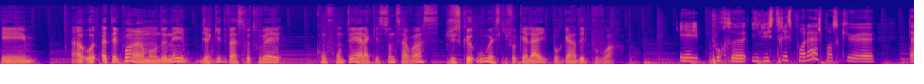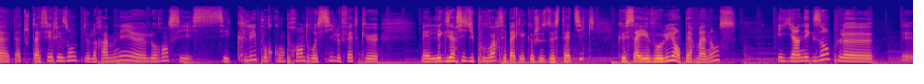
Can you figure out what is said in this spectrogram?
Et à, tel point, à un moment donné, Birgit va se retrouver confrontée à la question de savoir jusque où est-ce qu'il faut qu'elle aille pour garder le pouvoir. Et pour illustrer ce point-là, je pense que tu as, tout à fait raison de le ramener, euh, Laurent. C'est clé pour comprendre aussi le fait que l'exercice du pouvoir, c'est pas quelque chose de statique, que ça évolue en permanence. Et il y a un exemple euh, euh,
